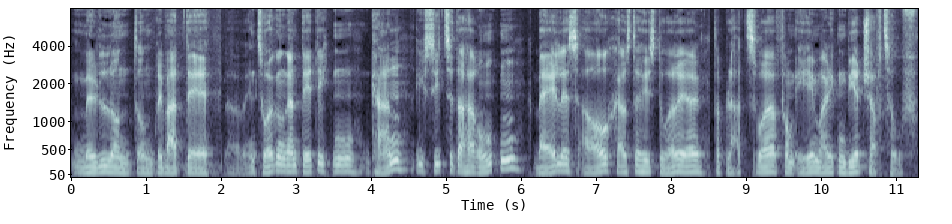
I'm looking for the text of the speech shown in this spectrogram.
Müll und, und private äh, Entsorgungen tätigen kann. Ich sitze da herunten, weil es auch aus der Historie der Platz war vom ehemaligen Wirtschaftshof.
